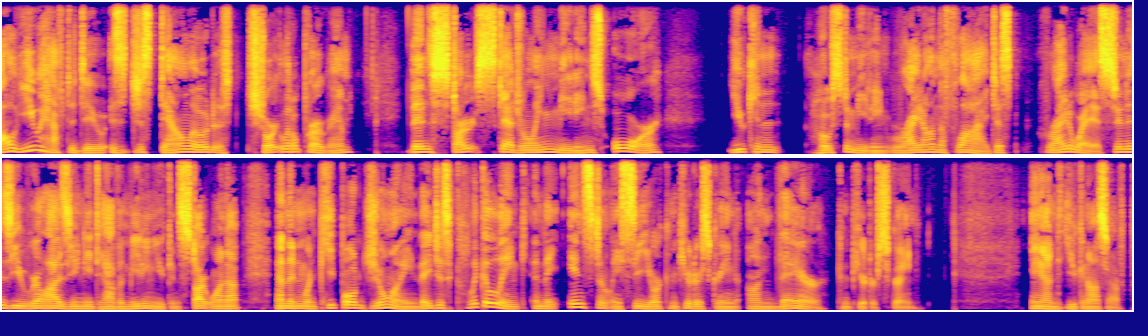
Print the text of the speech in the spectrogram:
all you have to do is just download a short little program, then start scheduling meetings, or you can host a meeting right on the fly. Just right away. As soon as you realize you need to have a meeting, you can start one up. And then when people join, they just click a link and they instantly see your computer screen on their computer screen. And you can also have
